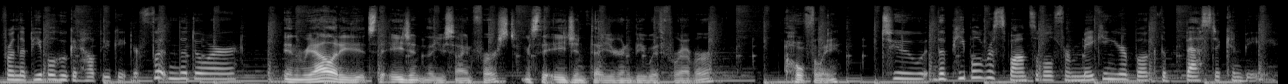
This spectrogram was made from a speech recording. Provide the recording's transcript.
from the people who can help you get your foot in the door. In reality, it's the agent that you sign first, it's the agent that you're going to be with forever, hopefully to the people responsible for making your book the best it can be.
